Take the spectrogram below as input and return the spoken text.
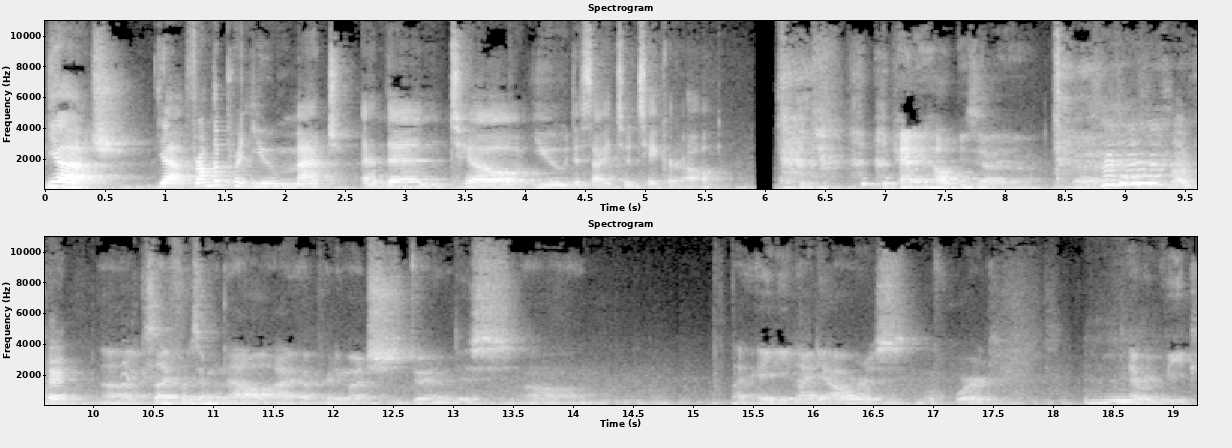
Yeah. match. Yeah, from the print you match and then till you decide to take her out. Depending how busy I am. But, okay. Because like for example now I am pretty much doing this um, like 80, 90 hours of work Mm-hmm. every week,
